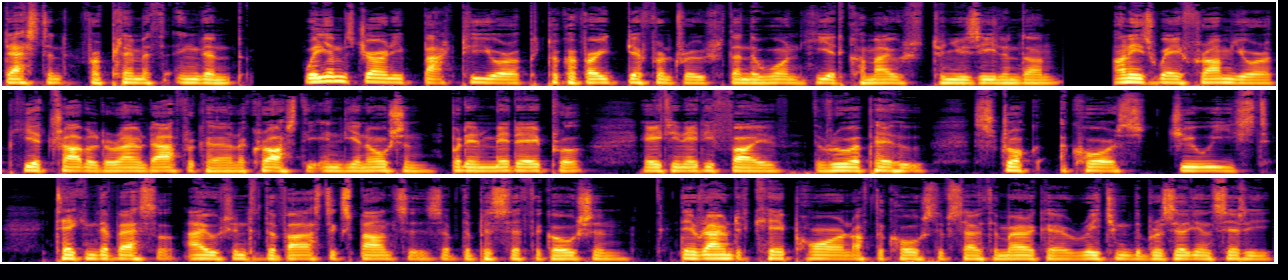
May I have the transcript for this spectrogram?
destined for Plymouth, England. William's journey back to Europe took a very different route than the one he had come out to New Zealand on. On his way from Europe, he had travelled around Africa and across the Indian Ocean, but in mid April 1885, the Ruapehu struck a course due east, taking the vessel out into the vast expanses of the Pacific Ocean. They rounded Cape Horn off the coast of South America, reaching the Brazilian city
